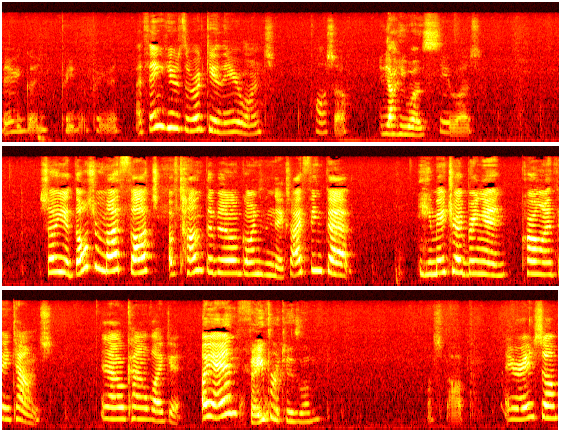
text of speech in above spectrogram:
Very good, pretty good, pretty good. I think he was the rookie of the year once. Also, Yeah, he was. he was. So yeah, those are my thoughts of Tom Thibodeau going to the Knicks. I think that he may try to bring in Karl Anthony Towns, and I would kind of like it. Oh yeah, and Favoritism. I'll stop. Alright, so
